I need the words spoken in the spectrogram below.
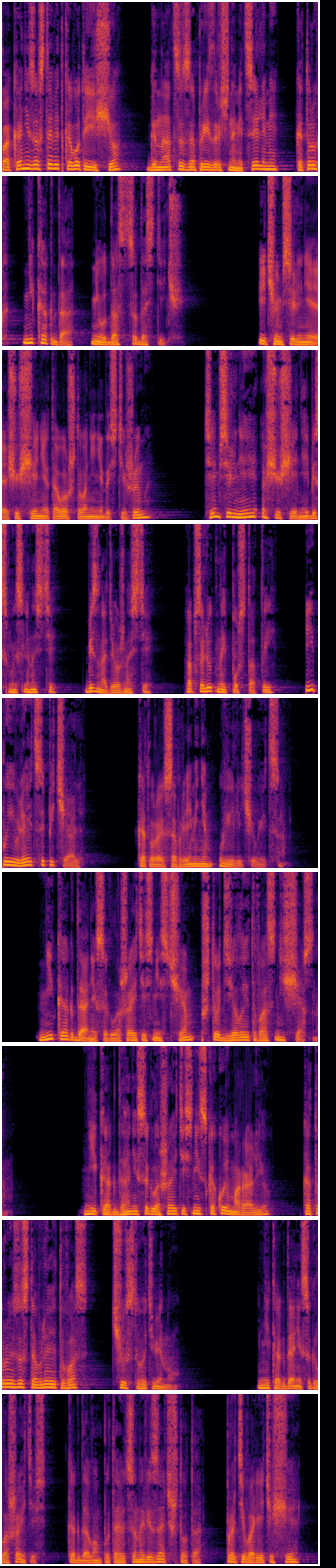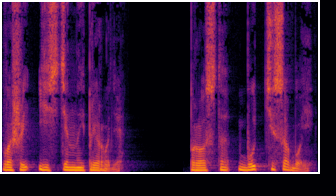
пока не заставит кого-то еще гнаться за призрачными целями, которых никогда не удастся достичь. И чем сильнее ощущение того, что они недостижимы, тем сильнее ощущение бессмысленности, безнадежности, абсолютной пустоты, и появляется печаль, которая со временем увеличивается. Никогда не соглашайтесь ни с чем, что делает вас несчастным. Никогда не соглашайтесь ни с какой моралью, которая заставляет вас чувствовать вину. Никогда не соглашайтесь, когда вам пытаются навязать что-то, противоречащее вашей истинной природе. Просто будьте собой,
